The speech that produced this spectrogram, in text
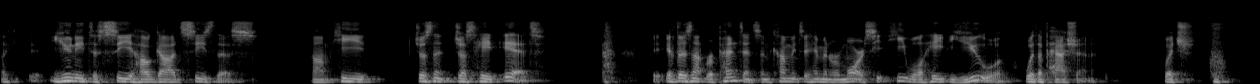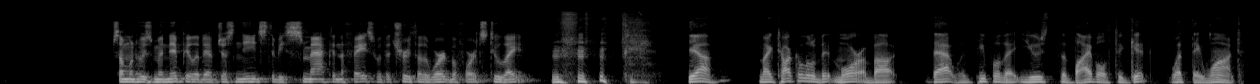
like you need to see how god sees this. Um, he doesn't just hate it. If there's not repentance and coming to him in remorse he, he will hate you with a passion which someone who's manipulative just needs to be smacked in the face with the truth of the word before it's too late. yeah. Mike, talk a little bit more about that with people that use the Bible to get what they want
